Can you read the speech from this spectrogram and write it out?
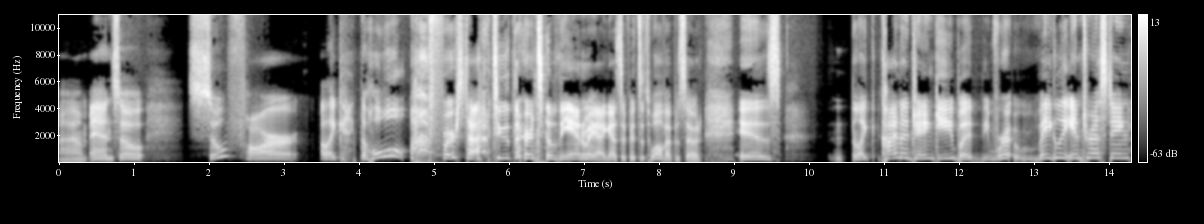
Um, and so, so far, like the whole first half, two thirds of the anime, I guess, if it's a 12 episode, is like kind of janky but vaguely interesting.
